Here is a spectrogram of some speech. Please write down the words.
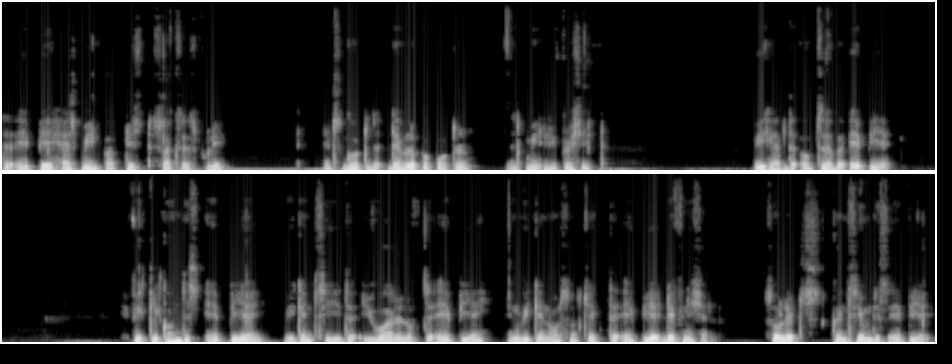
The API has been published successfully. Let's go to the developer portal. Let me refresh it. We have the observer API. If we click on this API, we can see the URL of the API and we can also check the API definition. So let's consume this API.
